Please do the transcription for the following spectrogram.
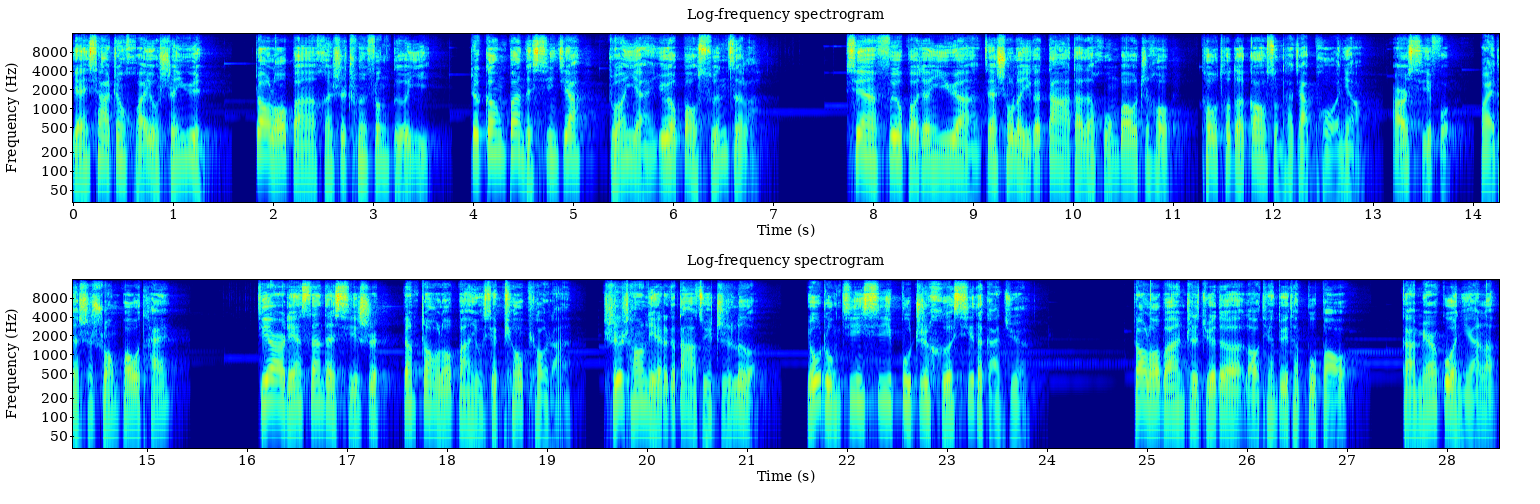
眼下正怀有身孕。赵老板很是春风得意，这刚搬的新家，转眼又要抱孙子了。县妇幼保健医院在收了一个大大的红包之后，偷偷的告诉他家婆娘，儿媳妇怀的是双胞胎。接二连三的喜事让赵老板有些飘飘然，时常咧着个大嘴直乐，有种今夕不知何夕的感觉。赵老板只觉得老天对他不薄，赶明儿过年了，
